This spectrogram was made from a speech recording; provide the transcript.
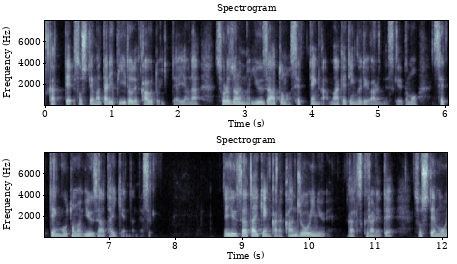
使って、そしてまたリピートで買うといったような、それぞれのユーザーとの接点がマーケティングではあるんですけれども、接点ごとのユーザー体験なんです。でユーザー体験から感情移入が作られて、そしてもう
